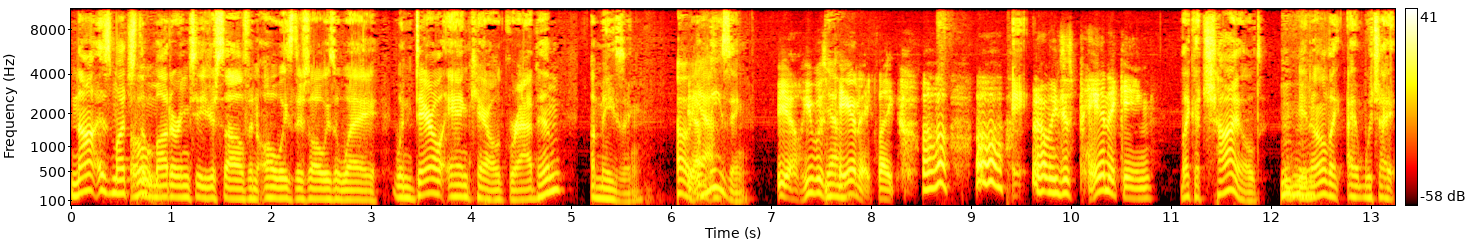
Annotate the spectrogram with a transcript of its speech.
not as much the muttering to yourself and always there's always a way. When Daryl and Carol grab him, amazing. Oh, yeah. Amazing. Yeah, he was Yeah. panicked, like, ah, ah. I mean, just panicking. like a child, you know, like I, which I,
